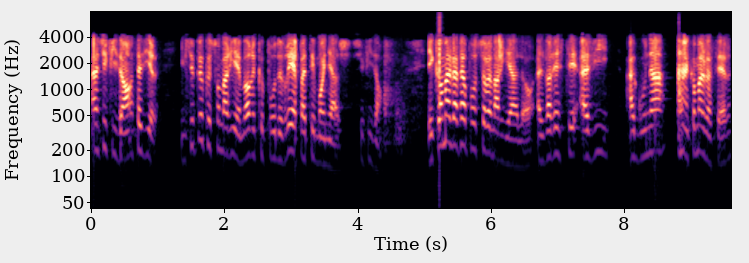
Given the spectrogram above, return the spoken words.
insuffisant, c'est-à-dire il se peut que son mari est mort et que pour de vrai il n'y a pas de témoignage suffisant. Et comment elle va faire pour se remarier alors? Elle va rester à vie, à Guna, comment elle va faire?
